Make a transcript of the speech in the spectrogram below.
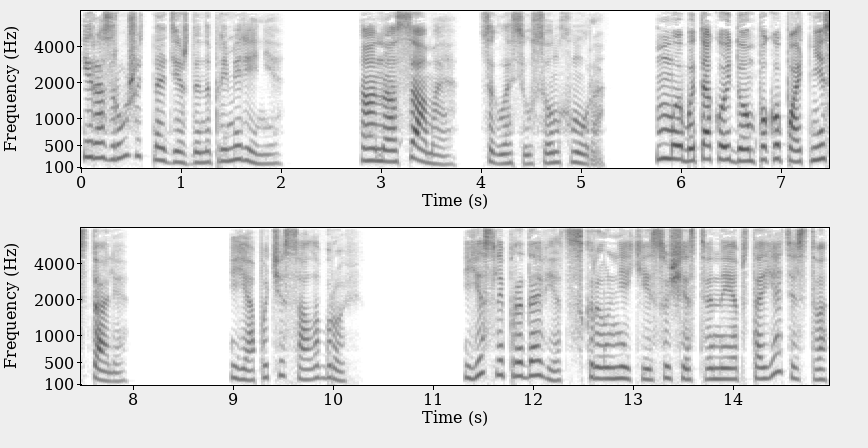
и разрушить надежды на примирение. «Она самая», — согласился он хмуро. Мы бы такой дом покупать не стали». Я почесала бровь. Если продавец скрыл некие существенные обстоятельства,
